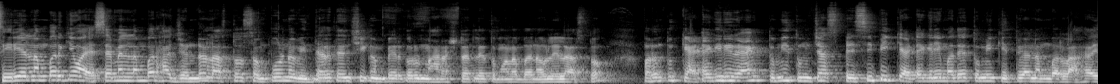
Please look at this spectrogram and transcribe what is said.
सिरियल नंबर किंवा एस एम एल नंबर हा जनरल असतो संपूर्ण विद्यार्थ्यांशी कंपेअर करून महाराष्ट्रातल्या तुम्हाला बनवलेला असतो. परंतु कॅटेगरी रँक तुम्ही तुमच्या स्पेसिफिक कॅटेगरीमध्ये तुम्ही कितव्या नंबरला आहे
